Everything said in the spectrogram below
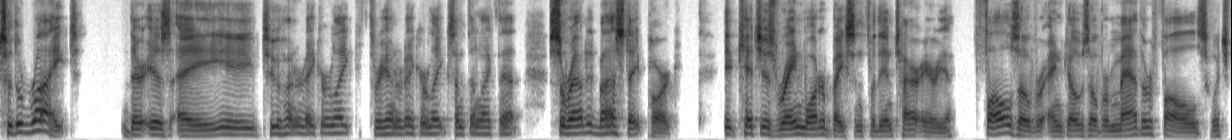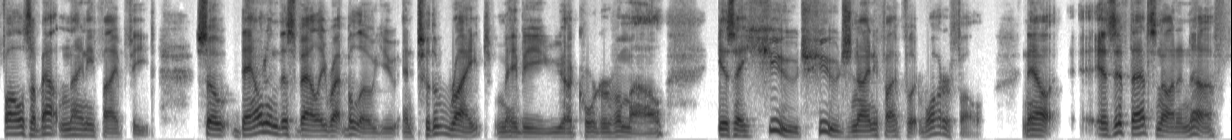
To the right there is a 200 acre lake 300 acre lake something like that surrounded by a state park. It catches rainwater basin for the entire area falls over and goes over mather falls which falls about 95 feet. So down in this valley right below you and to the right maybe a quarter of a mile is a huge, huge 95 foot waterfall. Now, as if that's not enough,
